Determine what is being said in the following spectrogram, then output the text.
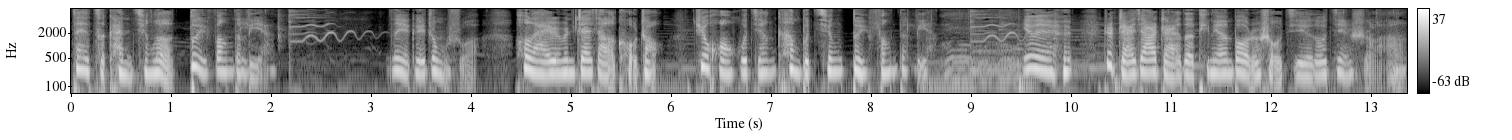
再次看清了对方的脸。那也可以这么说，后来人们摘下了口罩，却恍惚间看不清对方的脸，因为 这宅家宅的，天天抱着手机都近视了啊！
